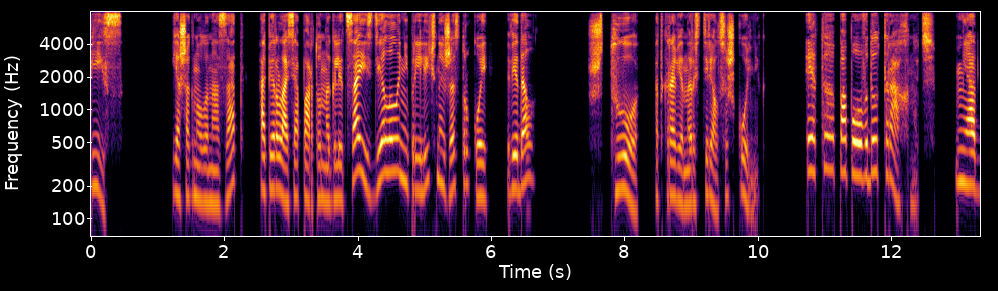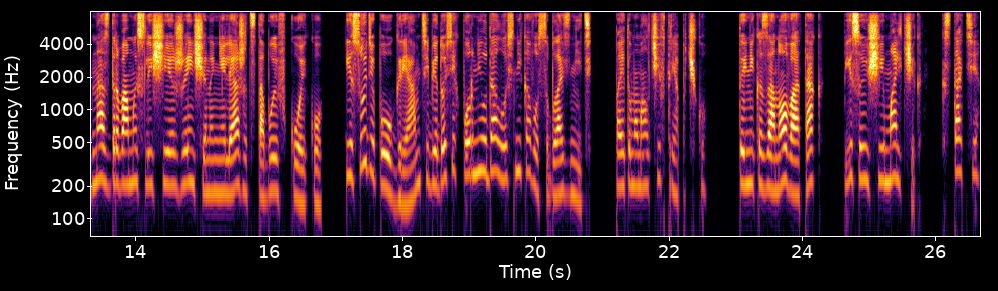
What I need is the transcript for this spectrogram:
Peace». Я шагнула назад, оперлась о парту наглеца и сделала неприличный жест рукой. «Видал?» «Что?» — откровенно растерялся школьник. «Это по поводу трахнуть. Ни одна здравомыслящая женщина не ляжет с тобой в койку, и, судя по угрям, тебе до сих пор не удалось никого соблазнить, поэтому молчи в тряпочку. Ты не Казанова, а так, писающий мальчик. Кстати,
